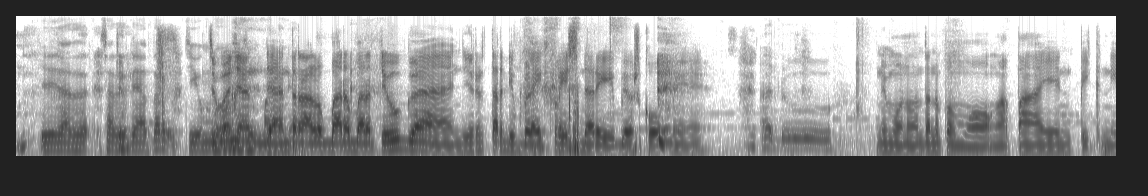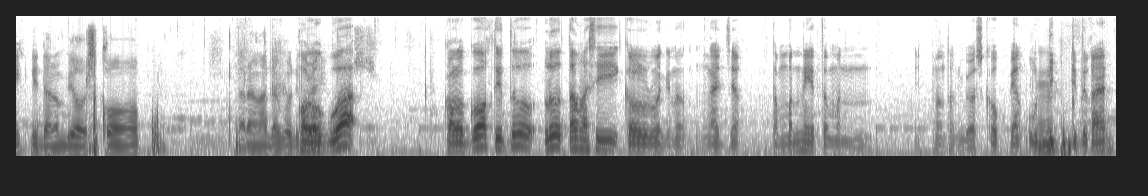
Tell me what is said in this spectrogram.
Jadi satu satu teater cium Cuma jangan jangan terlalu bar-bar juga anjir ntar di blacklist dari bioskopnya. Aduh. Ini mau nonton apa mau ngapain piknik di dalam bioskop. Ntar yang ada gue di Kalau gua blacklist. kalau gua waktu itu lu tau gak sih kalau lu lagi ngajak temen nih temen nonton bioskop yang udik gitu kan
